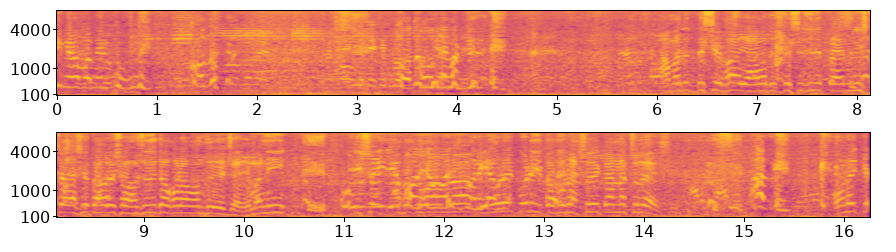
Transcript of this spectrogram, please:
দিন আমাদের ঘুম নেই। কথা কথা বলতে পারতেছে দেশে ভাই আমাদের দেশে যদি প্রাইম মিনিস্টার আসে তাহলে সহযোগিতা করা বন্ধ হয়ে যায় মানে এইসব আমরা মনে করি তখন আসলে কান্না চলে আসে অনেকে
